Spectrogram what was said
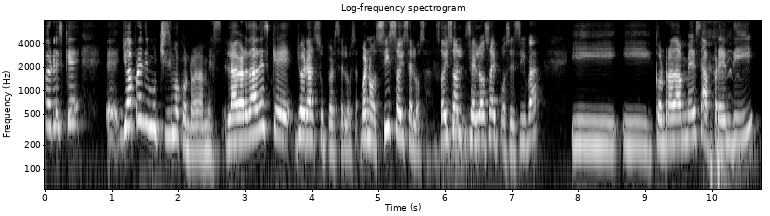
pero es que eh, yo aprendí muchísimo con Radamés. La verdad es que yo era súper celosa. Bueno, sí soy celosa. Soy sol- celosa y posesiva. Y, y con Radamés aprendí.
